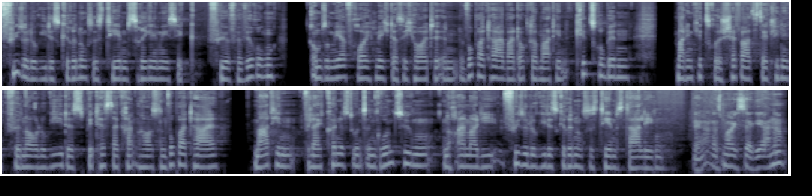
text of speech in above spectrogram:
Physiologie des Gerinnungssystems regelmäßig für Verwirrung. Umso mehr freue ich mich, dass ich heute in Wuppertal bei Dr. Martin Kitzrow bin. Martin Kitzrow ist Chefarzt der Klinik für Neurologie des Bethesda Krankenhauses in Wuppertal. Martin, vielleicht könntest du uns in Grundzügen noch einmal die Physiologie des Gerinnungssystems darlegen. Ja, das mache ich sehr gerne.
